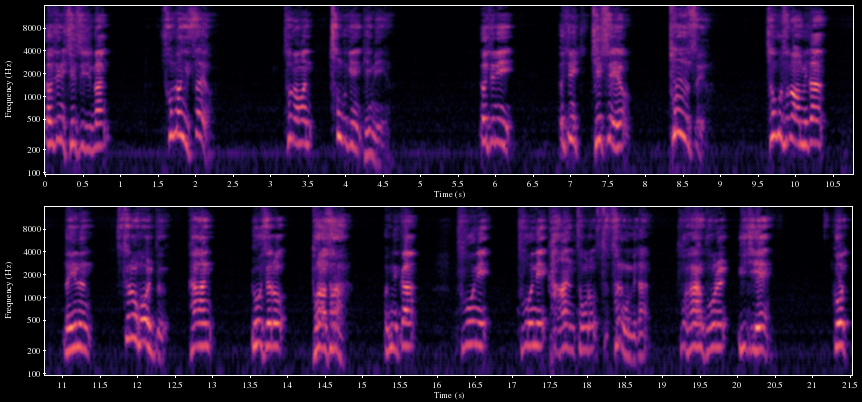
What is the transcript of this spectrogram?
여전히 죄수지만 소망이 있어요. 소망은 천국의 개임이에요. 여전히 여전히 죄수예요. 풀어줬어요. 천국 소망합니다. 너희는 스트롱홀드 강한 요새로 돌아서라. 뭡니까? 구원의 구원의 강한 성으로 서- 서는 겁니다. 구- 강한 구원을 유지해. 곧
